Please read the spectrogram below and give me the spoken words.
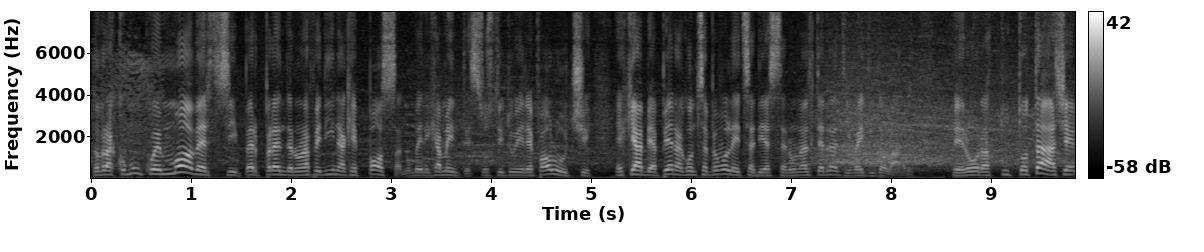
dovrà comunque muoversi per prendere una pedina che possa numericamente sostituire Paolucci e che abbia piena consapevolezza di essere un'alternativa ai titolari. Per ora tutto tace,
